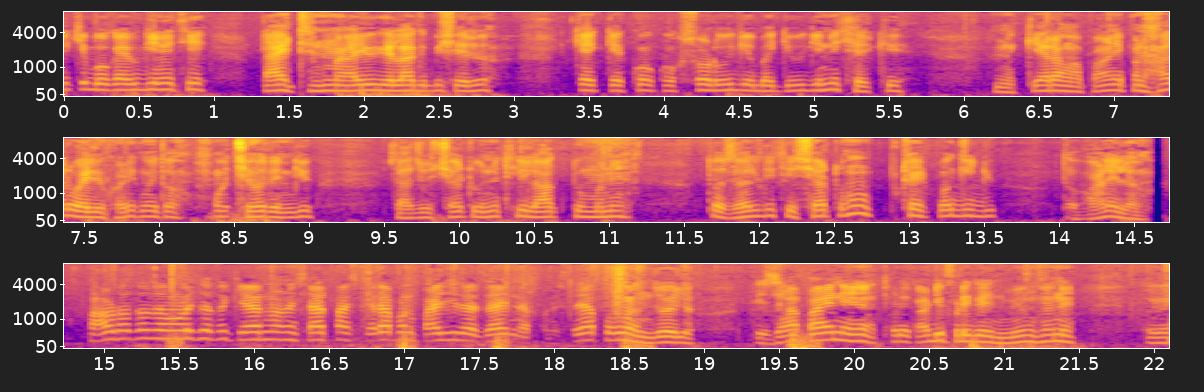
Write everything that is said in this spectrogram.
એકી બહુ કાંઈ ઉગી નથી. ટાઈટમાં આવી ગઈ લાગે પીછે કેક કેક કોક કોક સોડ ઉગી, બાકી ઉગી નથી હરકી અને કેરામાં પાણી પણ સારું આવ્યું ઘડીકમાં તો ઓછી હોતી ગયું. જાજુ છેટું નથી લાગતું મને. તો જલ્દીથી છેટું. હું ઠેઠ પગી ગયું. તો વાળી લઉં. પાવડો તો મળી જતો કેરનો ચાર પાંચ કેરા પણ પાઈ દીધા, જાય ના પણ સેપ પવન જોઈ લો કે જ્યાં પાય ને, થોડીક આડી પડી ગઈ મેં છે ને, હવે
